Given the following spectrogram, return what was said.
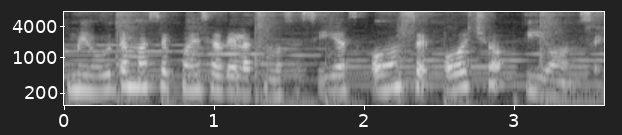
mi última secuencia de las mosecillas 11 8 y 11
